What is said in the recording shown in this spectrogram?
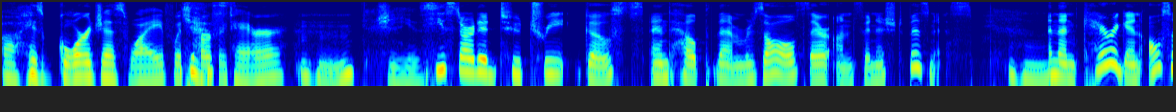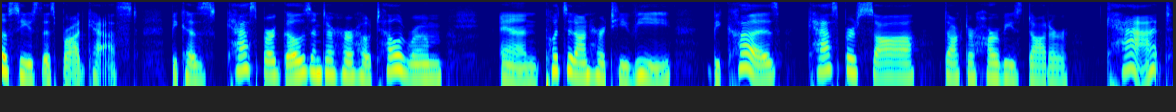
oh, his gorgeous wife with Yes. perfect hair. Mm-hmm. Jeez. He started to treat ghosts and help them resolve their unfinished business. Mhm. And then Carrigan also sees this broadcast because Casper goes into her hotel room and puts it on her TV because Casper saw Dr. Harvey's daughter, Kat,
